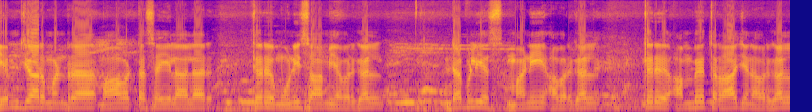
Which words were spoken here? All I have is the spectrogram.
எம்ஜிஆர் மன்ற மாவட்ட செயலாளர் திரு முனிசாமி அவர்கள் டபிள்யூஎஸ் மணி அவர்கள் திரு அம்பேத்கர் ராஜன் அவர்கள்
